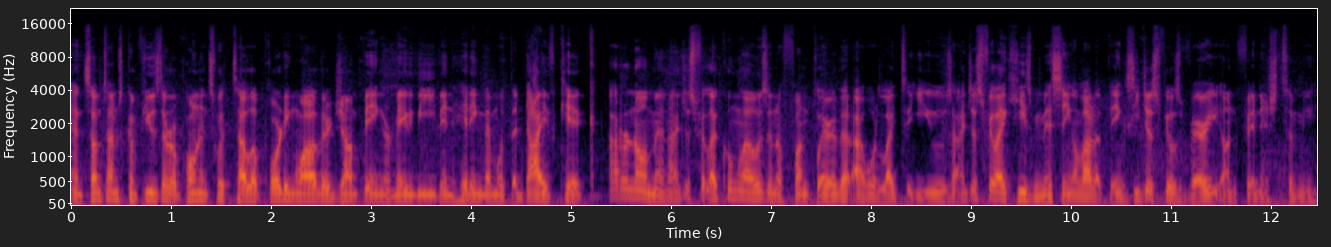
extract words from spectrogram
and sometimes confuse their opponents with teleporting while they're jumping, or maybe even hitting them with a dive kick. I don't know, man. I just feel like Kung Lao isn't a fun player that I would like to use. I just feel like he's missing a lot of things. He just feels very unfinished to me.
